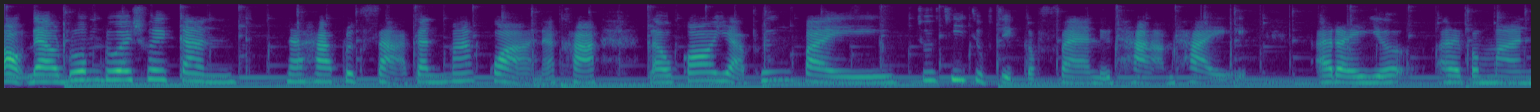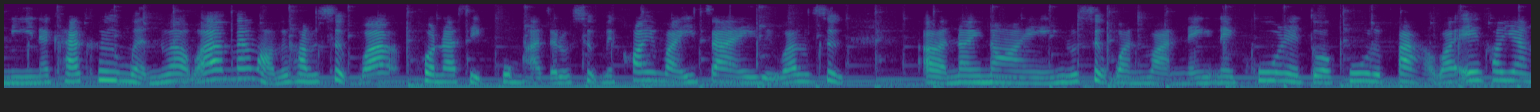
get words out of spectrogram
ออกแนวร่วมด้วยช่วยกัน นะคะปรึกษากันมากกว่านะคะแล้วก็อย่าเพิ่งไปจู้จี้จุกจิกกับแฟนหรือถามไถ่อะไรเยอะอะไรประมาณนี้นะคะ คือเหมือนแบบว่าแม่หมอมีความรู้สึกว่าคนราศีกุมอาจจะรู้สึกไม่ค่อยไว้ใจ หรือว่ารู้สึก เอ่อน่อยๆ รู้สึกหวั่นๆในในคู่ในตัวคู่หรือเปล่าว่าเอ๊ะเขายัง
